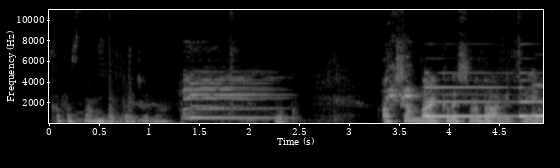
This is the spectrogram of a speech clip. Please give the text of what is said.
Kafasına mı vurdu acaba? Akşam da arkadaşıma davetliyim.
